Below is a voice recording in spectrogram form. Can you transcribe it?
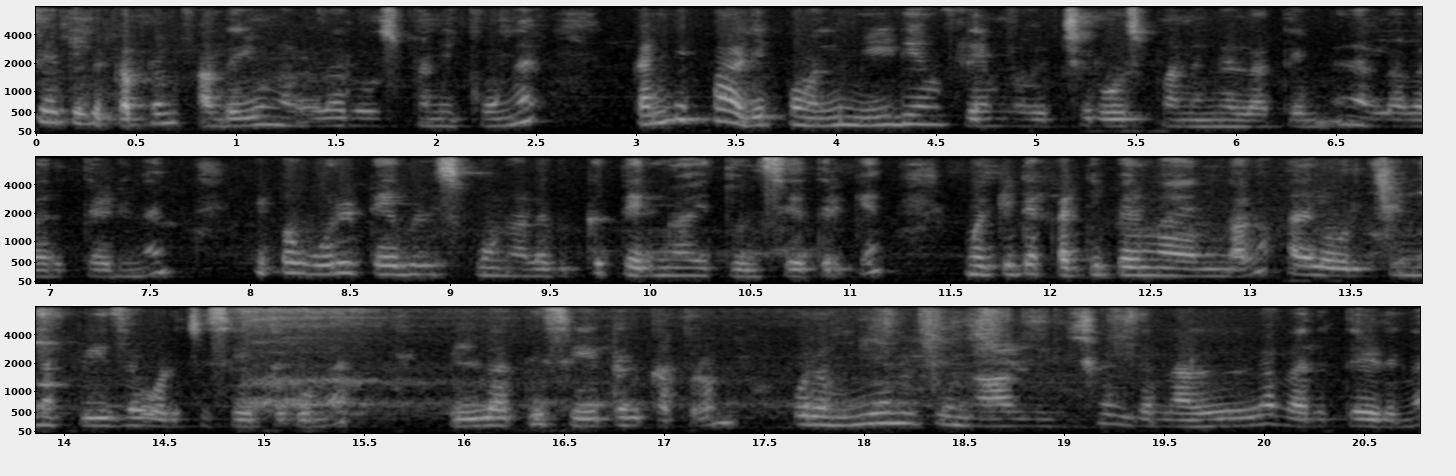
சேர்த்ததுக்கப்புறம் அதையும் நல்லா ரோஸ்ட் பண்ணிக்கோங்க. கண்டிப்பாக அடிப்பை வந்து மீடியம் ஃப்ளேமில் வச்சு ரோஸ்ட் பண்ணுங்கள் எல்லாத்தையுமே நல்லா வறுத்தெடுங்க இப்போ ஒரு டேபிள் ஸ்பூன் அளவுக்கு பெருங்காயத்தூள் சேர்த்துருக்கேன். உங்கள்கிட்ட கட்டி பெருங்காயம் இருந்தாலும் அதில் ஒரு சின்ன பீஸை உடச்சி சேர்த்துக்கோங்க. எல்லாத்தையும் சேர்த்ததுக்கப்புறம் ஒரு மூணு டு நாலு நிமிஷம் இதை நல்லா வறுத்து எடுங்க.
